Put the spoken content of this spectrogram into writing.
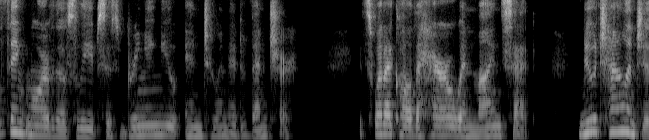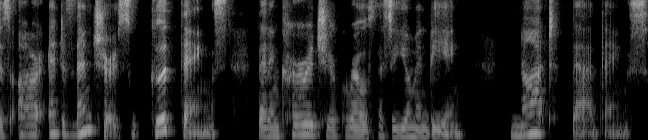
think more of those leaps as bringing you into an adventure. It's what I call the heroine mindset. New challenges are adventures, good things that encourage your growth as a human being, not bad things.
